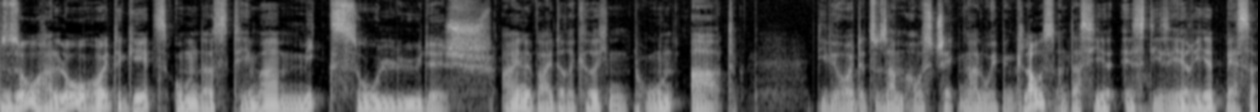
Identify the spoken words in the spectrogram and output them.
So, hallo, heute geht's um das Thema Mixolydisch, eine weitere Kirchentonart, die wir heute zusammen auschecken. Hallo, ich bin Klaus und das hier ist die Serie Besser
